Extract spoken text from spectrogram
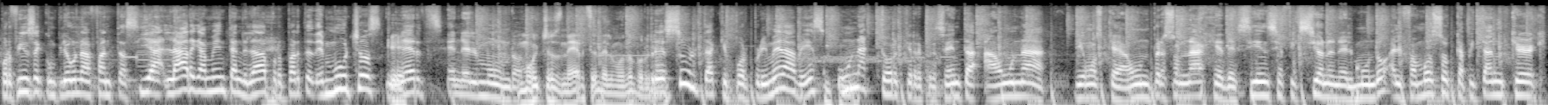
Por fin se cumplió una fantasía largamente anhelada por parte de muchos nerds en el mundo. Muchos nerds en el mundo. ¿por qué? Resulta que por primera vez un actor que representa a una, digamos que a un personaje de ciencia ficción en el mundo, el famoso Capitán Kirk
